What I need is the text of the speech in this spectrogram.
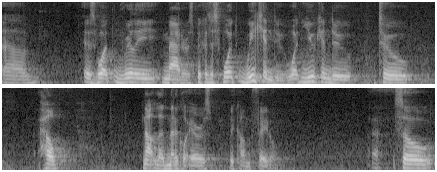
uh, is what really matters because it's what we can do, what you can do to help not let medical errors become fatal. Uh, so,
